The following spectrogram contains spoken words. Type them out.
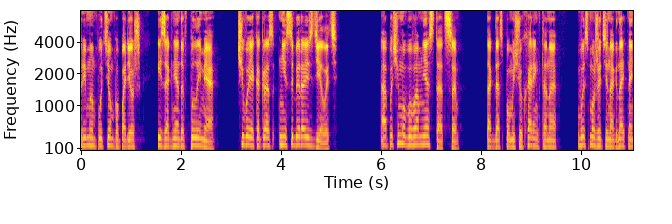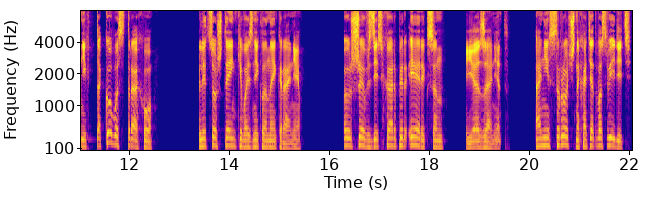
Прямым путем попадешь из огня до в полымя чего я как раз не собираюсь делать. А почему бы вам не остаться? Тогда с помощью Харрингтона вы сможете нагнать на них такого страху. Лицо Штейнки возникло на экране. «Шеф, здесь Харпер и Эриксон». «Я занят». «Они срочно хотят вас видеть».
